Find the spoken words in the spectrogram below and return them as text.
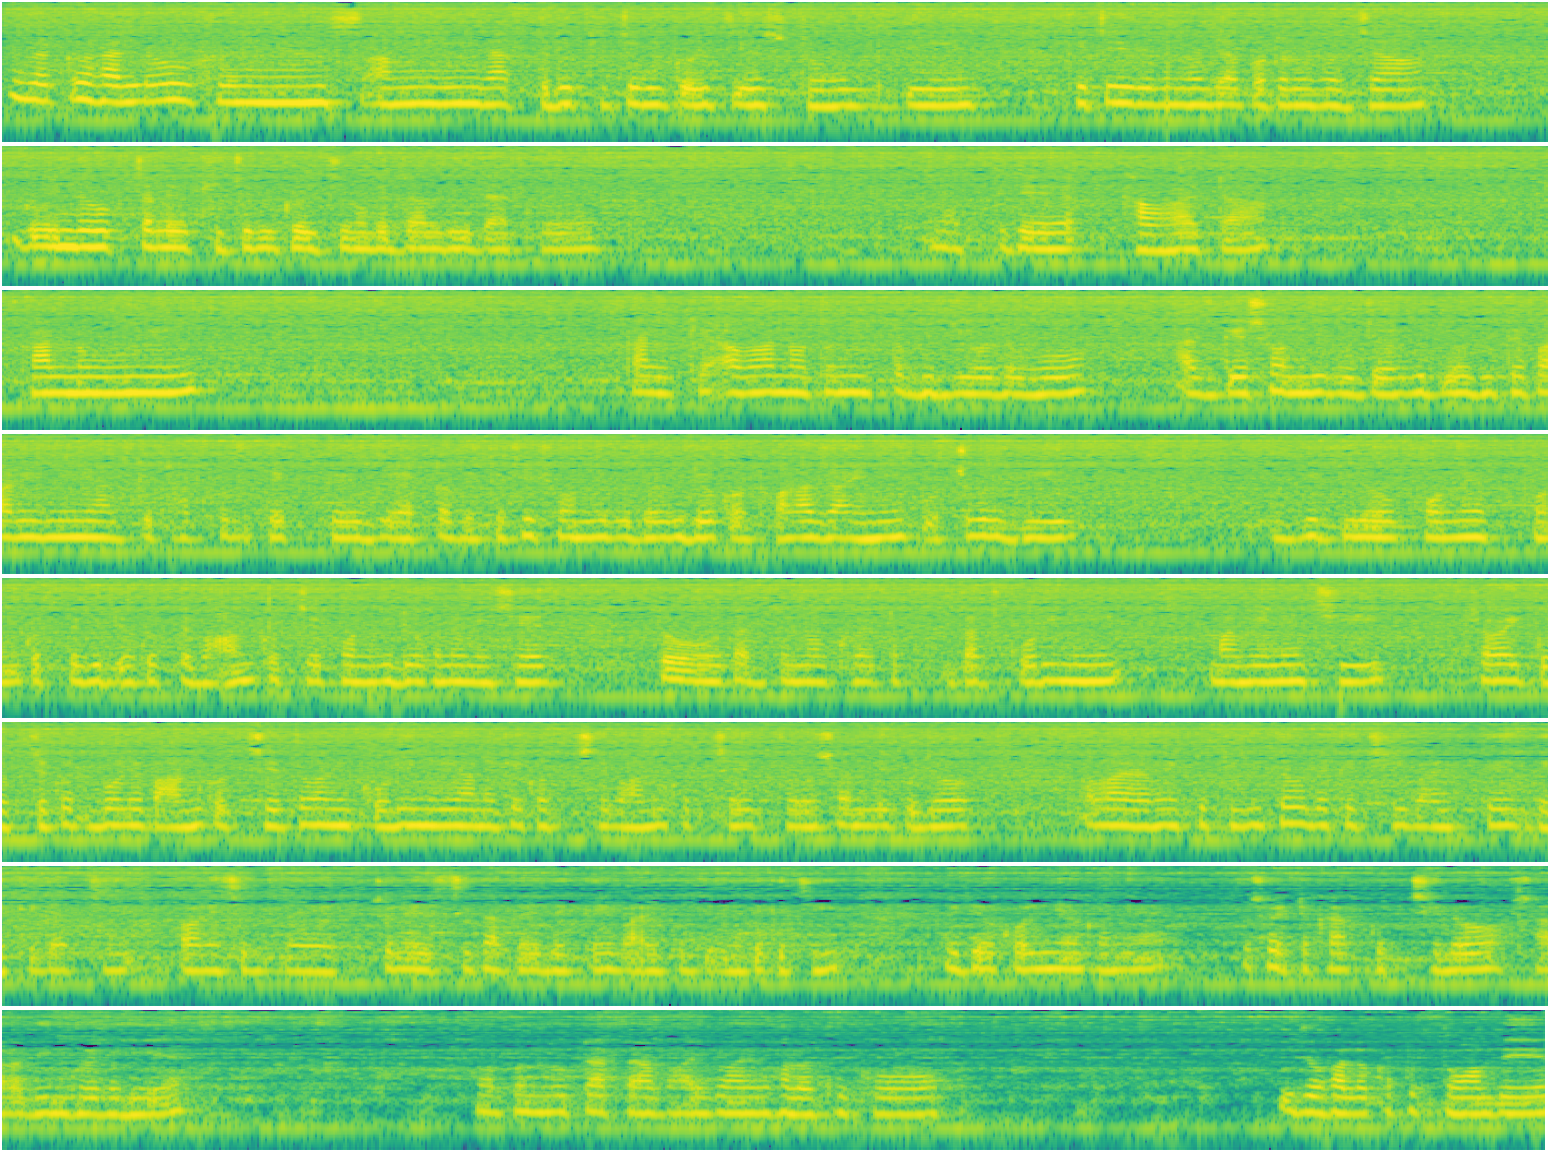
দেখো hello friends আমি রাত্রে খিচুড়ি করেছি অষ্টমীর দিন খিচুড়ি বেগুন ভাজা, পটল ভাজা। গোবিন্দভোগ চালের খিচুড়ি করেছি মুগের ডাল দিয়ে দেখো রাত্রে খাওয়া এটা। কাল নবমী। কালকে আবার নতুন একটা ভিডিও দেবো। আজকে সন্ধি পুজোর ভিডিও দিতে পারিনি। আজকে ঠাকুর দেখতে যে একটা দেখেছি সন্ধি পুজোর ভিডিও করা যায়নি। প্রচুর ভিড়। ভিডিও ফোনে ফোন করতে ভিডিও করতে, বারণ করছে ফোন ভিডিও কোনো নিষেধ। তো তার জন্য খুব একটা কাজ করিনি। মা মেনেছি। সবাই করছে বলে বারণ করছে। তো আমি করিনি, অনেকে করছে, বারণ করছে। তো সন্ধি পুজো আবার আমি একটু টিভিতেও দেখেছি, বাড়িতে দেখে গেছি। এসে চলে এসেছি তাতে দেখে বাড়িতে দেখেছি। ভিডিও করিনি ওখানে শরীরটা খারাপ করছিল সারাদিন ঘুরে বেরিয়ে বন্ধু, টাটা, বাই বাই, ভালো থেকো। পুজো ভালো কাটুক তোমাদের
